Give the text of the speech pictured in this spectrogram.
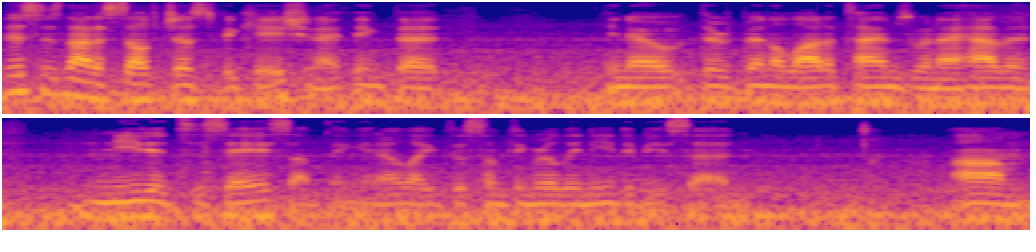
this is not a self-justification. I think that you know, there've been a lot of times when I haven't needed to say something, you know, like does something really need to be said? Um,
